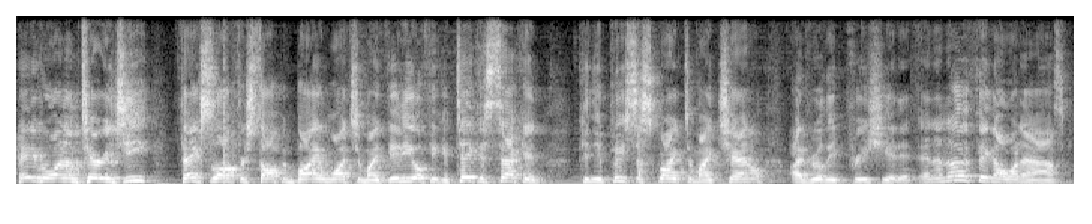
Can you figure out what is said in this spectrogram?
Hey everyone, I'm Terry G. Thanks a lot for stopping by and watching my video. If you could take a second, can you please subscribe to my channel? I'd really appreciate it. And another thing I want to ask,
